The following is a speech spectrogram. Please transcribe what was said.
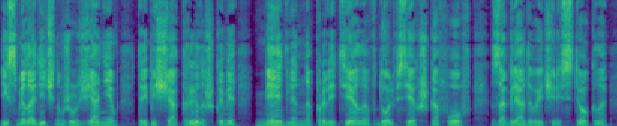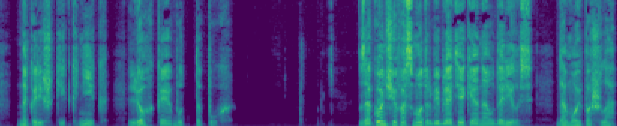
и с мелодичным жужжанием, трепеща крылышками, медленно пролетела вдоль всех шкафов, заглядывая через стекла на корешки книг, легкая, будто пух. Закончив осмотр библиотеки, она удалилась. «Домой пошла»,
